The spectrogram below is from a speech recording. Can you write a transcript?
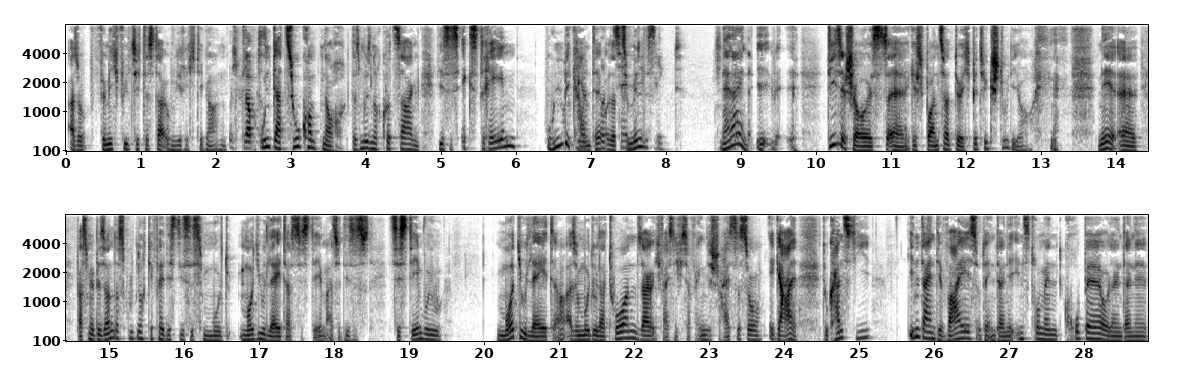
Also für mich fühlt sich das da irgendwie richtiger an. Ich glaub, und dazu kommt noch, das muss ich noch kurz sagen, dieses extrem unbekannte oder 4% zumindest gekriegt. Nein, nein. äh, Diese Show ist äh, gesponsert durch Bitwig Studio. nee, äh, was mir besonders gut noch gefällt, ist dieses Mod Modulator-System. Also dieses System, wo du Modulator, also Modulatoren, sage ich weiß nicht, wie es auf Englisch heißt das so, egal. Du kannst die in dein Device oder in deine Instrumentgruppe oder in deine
